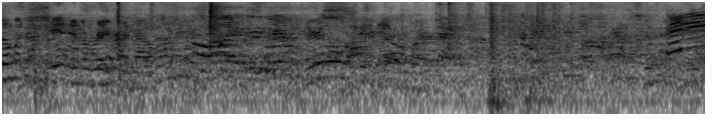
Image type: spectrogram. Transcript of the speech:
so much shit in the ring right now. There's shit everywhere. Ready?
